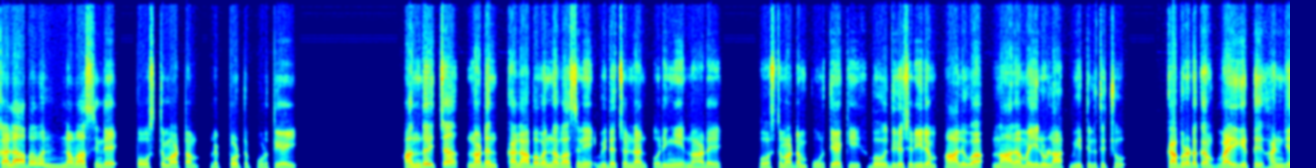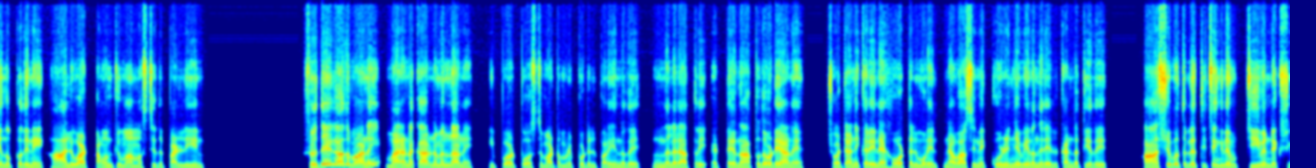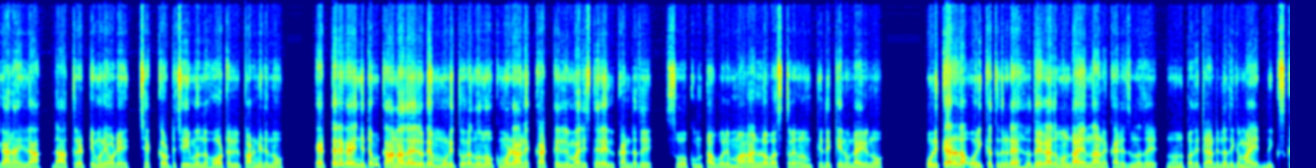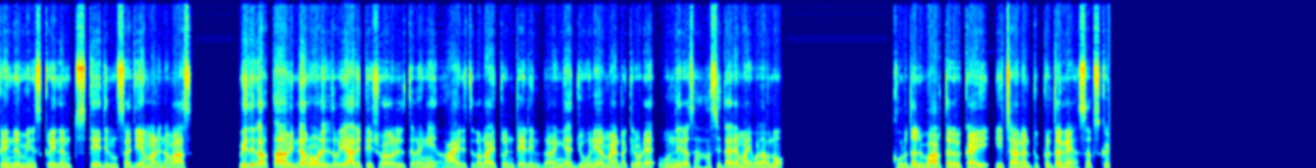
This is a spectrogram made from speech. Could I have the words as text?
Kalabhavan നവാസിന്റെ postmortem report പൂർത്തിയായി. അന്തരിച്ച നടൻ കലാഭവൻ നവാസിനെ വിടചൊല്ലാൻ ഒരുങ്ങി നാട് പോസ്റ്റ്മോർട്ടം പൂർത്തിയാക്കി ഭൗതിക ശരീരം ആലുവ നാലാം മൈലുള്ള വീട്ടിലെത്തിച്ചു. കബറടക്കം വൈകിട്ട് അഞ്ച് മുപ്പതിന് ആലുവ ടൗൺ ജുമാ മസ്ജിദ് പള്ളിയിൽ ഹൃദയഘാതമാണ് മരണകാരണമെന്നാണ് ഇപ്പോൾ പോസ്റ്റ്മോർട്ടം റിപ്പോർട്ടിൽ പറയുന്നത്. ഇന്നലെ രാത്രി എട്ട് നാൽപ്പതോടെയാണ് ചോറ്റാനിക്കരയിലെ ഹോട്ടൽ മുറിയിൽ നവാസിനെ കുഴിഞ്ഞു വീണ നിലയിൽ കണ്ടെത്തിയത്. ആശുപത്രിയിൽ എത്തിച്ചെങ്കിലും ജീവൻ രക്ഷിക്കാനായില്ല. രാത്രി എട്ട് മണിയോടെ ചെക്കൗട്ട് ചെയ്യുമെന്ന് ഹോട്ടലിൽ പറഞ്ഞിരുന്നു. എട്ടര കഴിഞ്ഞിട്ടും കാണാതായതോടെ മുറി തുറന്നു നോക്കുമ്പോഴാണ് കട്ടലിൽ മരിച്ച നിലയിൽ കണ്ടത്. സോക്കും ടവലും മാറാനുള്ള വസ്ത്രങ്ങളും കിടക്കയിലുണ്ടായിരുന്നു. കുളിക്കാനുള്ള ഒരുക്കത്തിനിടെ ഹൃദയാഘാതമുണ്ടായെന്നാണ് കരുതുന്നത്. മൂന്ന് പതിറ്റാണ്ടിലധികമായി ബിഗ് സ്ക്രീനിലും മിനി സ്ക്രീനിലും സ്റ്റേജിലും സജീവമാണ് നവാസ്. വിധി കർത്താവിന്റെ റോളിൽ റിയാലിറ്റി ഷോകളിൽ തിളങ്ങി ആയിരത്തി തൊള്ളായിരത്തി തൊണ്ണൂറ്റേഴിൽ ഇറങ്ങിയ ജൂനിയർ മാൻട്രക്കിലൂടെ മുൻനിര സാഹസിതാരമായി വളർന്നു. കൂടുതൽ വാർത്തകൾക്കായി ഈ ചാനൽ ഇപ്പോൾ തന്നെ സബ്സ്ക്രൈബ്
